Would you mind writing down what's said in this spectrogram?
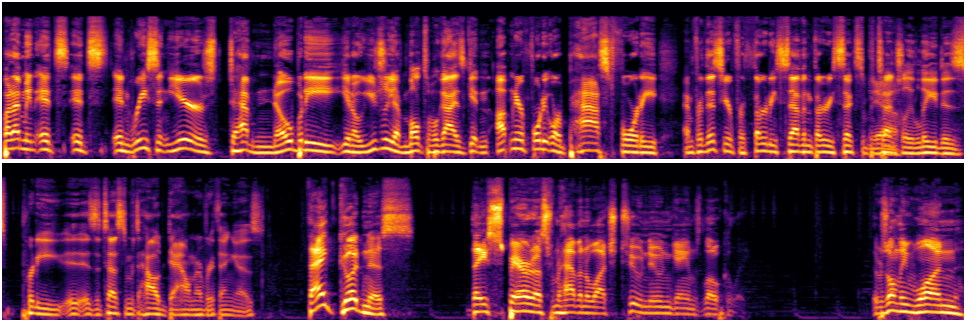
But I mean, it's it's in recent years to have nobody, you know, usually you have multiple guys getting up near 40 or past 40. And for this year, for 37, 36 to Yeah. potentially lead is pretty, is a testament to how down everything is. Thank goodness they spared us from having to watch two noon games locally. There was only one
